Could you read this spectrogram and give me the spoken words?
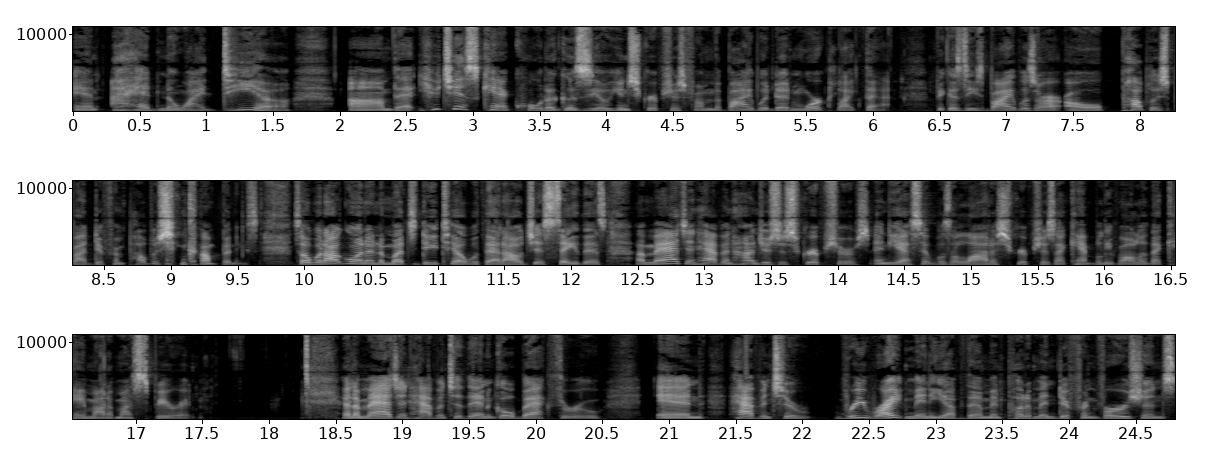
and i had no idea um, that you just can't quote a gazillion scriptures from the bible. It doesn't work like that because these bibles are all published by different publishing companies. So without going into much detail with that i'll just say this. Imagine having hundreds of scriptures and yes it was a lot of scriptures. I can't believe all of that came out of my spirit and imagine having to then go back through and having to rewrite many of them and put them in different versions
